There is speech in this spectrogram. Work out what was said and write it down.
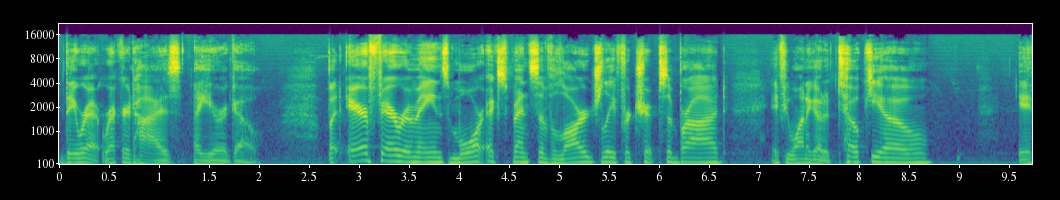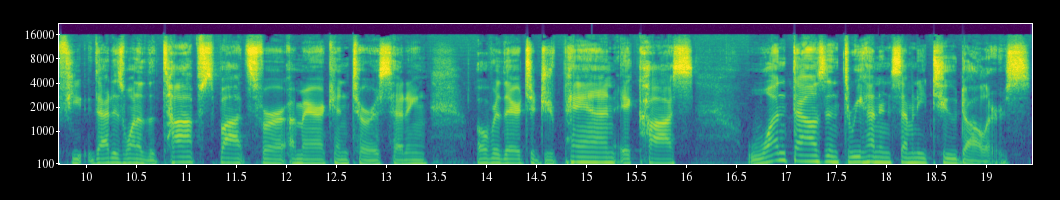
They were at record highs a year ago. But airfare remains more expensive largely for trips abroad. If you want to go to Tokyo, if you that is one of the top spots for American tourists heading over there to Japan, it costs $1,372,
